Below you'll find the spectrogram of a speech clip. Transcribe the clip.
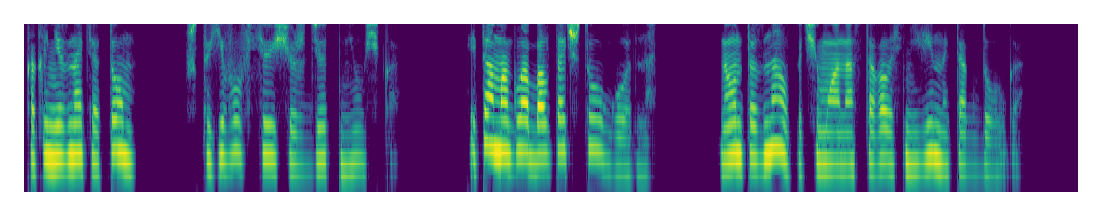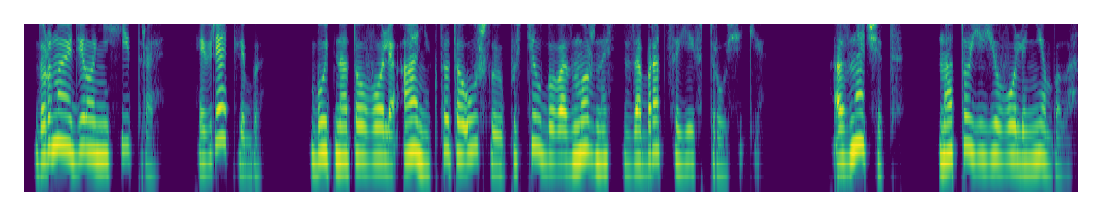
Как и не знать о том, что его все еще ждет Нюська. И та могла болтать что угодно. Но он-то знал, почему она оставалась невинной так долго. Дурное дело не хитрое, и вряд ли бы. Будь на то воля Ани, кто-то ушлый упустил бы возможность забраться ей в трусики. А значит, на то ее воли не было,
